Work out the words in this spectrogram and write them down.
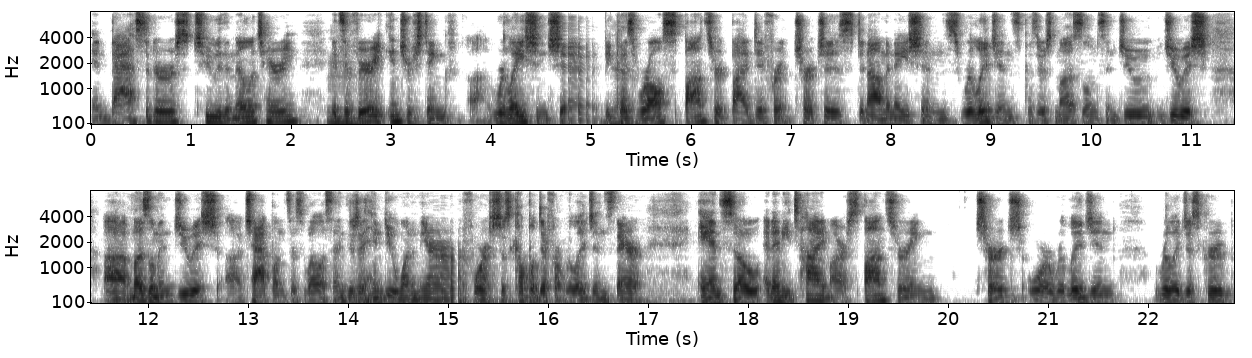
ambassadors to the military. Mm-hmm. It's a mm. very interesting uh, relationship because yeah. we're all sponsored by different churches, denominations, religions, because there's Muslims and Jew- Jewish, uh, Muslim and Jewish uh, chaplains as well as I think there's a Hindu one in the Air Force. There's a couple different religions there. And so at any time, our sponsoring church or religion religious group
